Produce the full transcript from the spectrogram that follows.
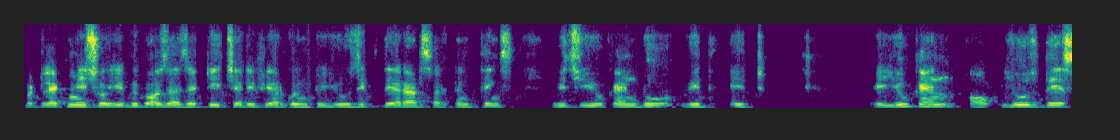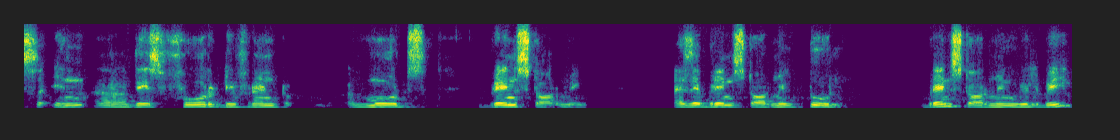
but let me show you because as a teacher if you are going to use it there are certain things which you can do with it you can uh, use this in uh, these four different modes brainstorming as a brainstorming tool. Brainstorming will be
